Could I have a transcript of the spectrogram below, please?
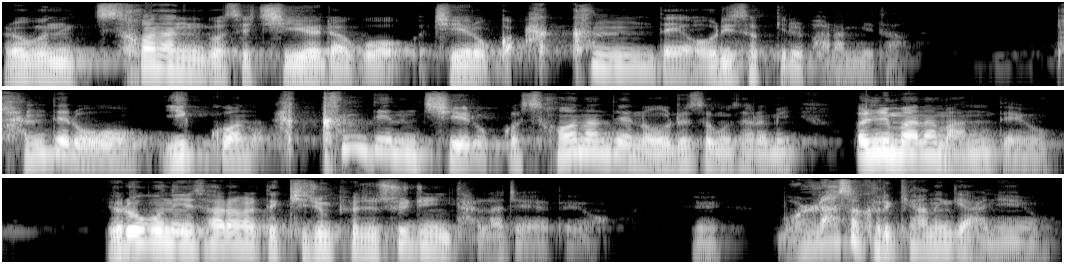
여러분, 선한 것의 지혜라고, 지혜롭고 악한 데 어리석기를 바랍니다. 반대로, 이권, 악한 데는 지혜롭고 선한 데는 어리석은 사람이 얼마나 많은데요. 여러분이 사랑할 때 기준 표준 수준이 달라져야 돼요. 예. 몰라서 그렇게 하는 게 아니에요.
